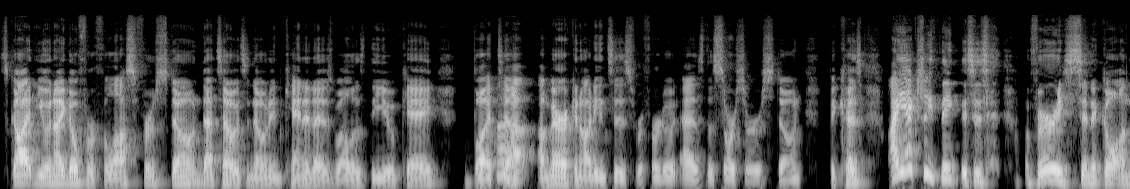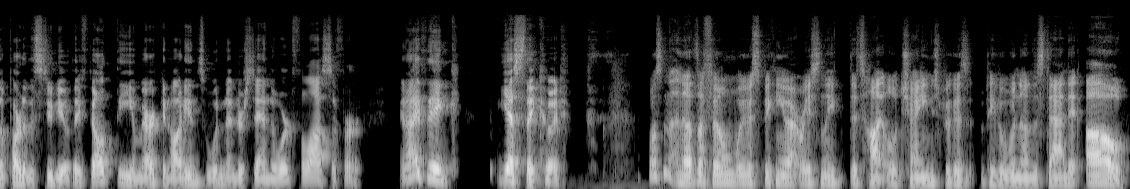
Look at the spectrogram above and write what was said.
Scott, you and I go for Philosopher's Stone. That's how it's known in Canada as well as the UK. But Huh. uh, American audiences refer to it as the Sorcerer's Stone because I actually think this is very cynical on the part of the studio. They felt the American audience wouldn't understand the word philosopher. And I think, yes, they could. Wasn't another film we were speaking about recently the title changed because people wouldn't understand it? Oh,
